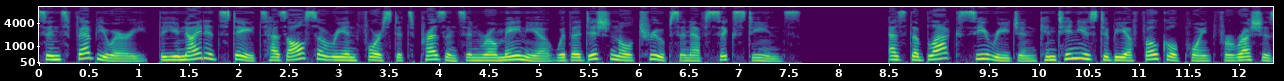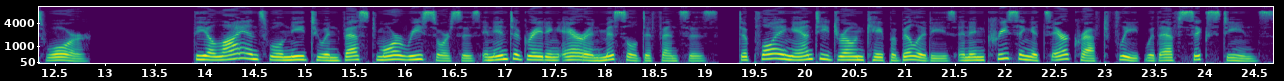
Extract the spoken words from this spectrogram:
Since February, the United States has also reinforced its presence in Romania with additional troops and F-16s. As the Black Sea region continues to be a focal point for Russia's war, the alliance will need to invest more resources in integrating air and missile defenses, deploying anti-drone capabilities and increasing its aircraft fleet with F-16s.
